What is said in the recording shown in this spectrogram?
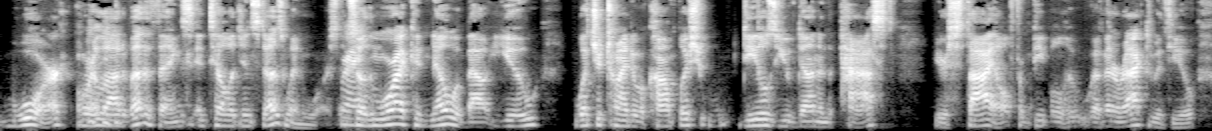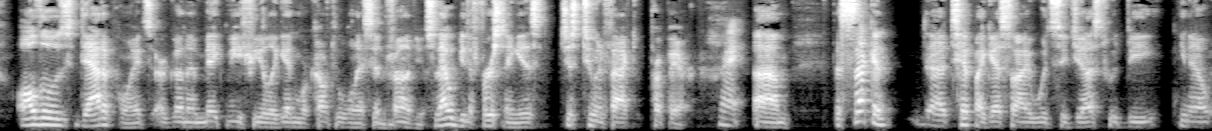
war or a lot of other things, intelligence does win wars. And so the more I could know about you, what you're trying to accomplish, deals you've done in the past, your style from people who have interacted with you, all those data points are going to make me feel again more comfortable when I sit in front of you. So that would be the first thing is just to in fact prepare. Right. Um, the second uh, tip, I guess I would suggest, would be you know,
